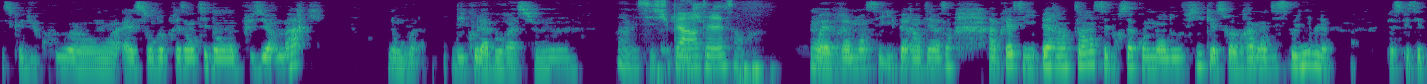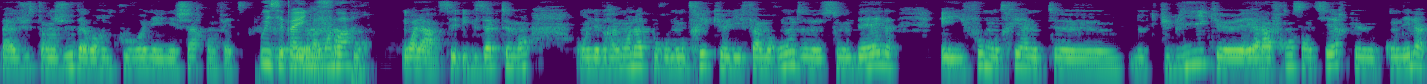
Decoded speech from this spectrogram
parce que du coup, elles sont représentées dans plusieurs marques. Donc voilà, des collaborations. Ah, mais c'est super intéressant. Ouais, vraiment, c'est hyper intéressant. Après, c'est hyper intense, c'est pour ça qu'on demande aux filles qu'elles soient vraiment disponibles. Parce que c'est pas juste un jeu d'avoir une couronne et une écharpe, en fait. Oui, c'est pas une fois. Pour... Voilà, c'est exactement. On est vraiment là pour montrer que les femmes rondes sont belles et il faut montrer à notre, euh, notre public euh, et à la France entière que qu'on est là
